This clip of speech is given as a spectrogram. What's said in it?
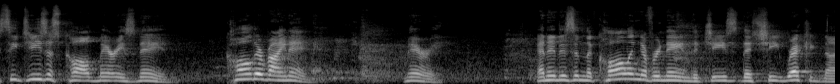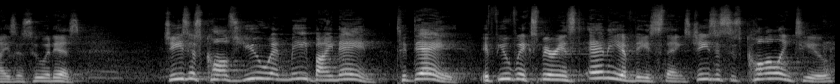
You see Jesus called Mary's name. Called her by name. Mary. And it is in the calling of her name that Jesus that she recognizes who it is. Jesus calls you and me by name today. If you've experienced any of these things, Jesus is calling to you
